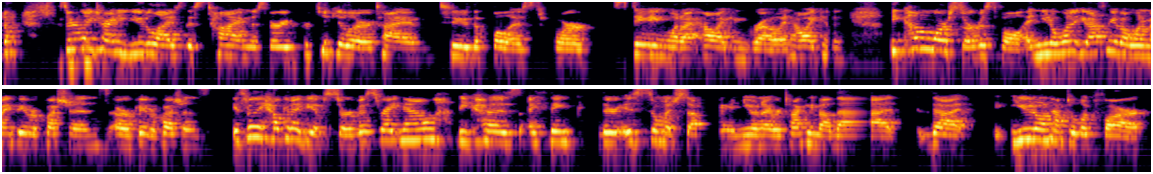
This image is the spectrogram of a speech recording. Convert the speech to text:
certainly trying to utilize this time, this very particular time to the fullest for seeing what I how I can grow and how I can become more serviceful. And you know, one you asked me about one of my favorite questions or favorite questions. It's really how can I be of service right now? Because I think there is so much suffering, and you and I were talking about that. That you don't have to look far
